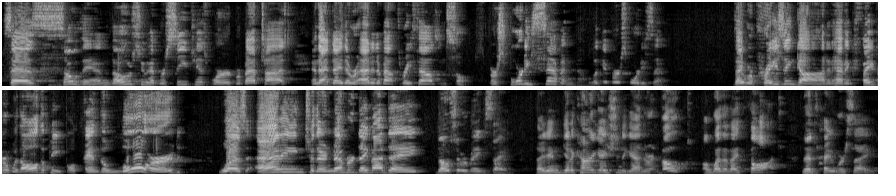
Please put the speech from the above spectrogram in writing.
says, So then, those who had received his word were baptized, and that day there were added about 3,000 souls. Verse 47, though, look at verse 47. They were praising God and having favor with all the people, and the Lord was adding to their number day by day those who were being saved. They didn't get a congregation together and vote on whether they thought that they were saved.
